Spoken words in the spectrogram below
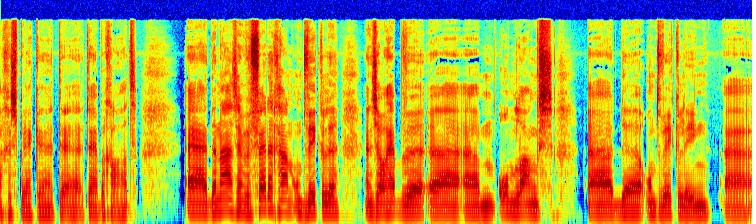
gesprekken te, te, hebben gehad. Daarna zijn we verder gaan ontwikkelen. En zo hebben we um, onlangs uh, de ontwikkeling uh,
